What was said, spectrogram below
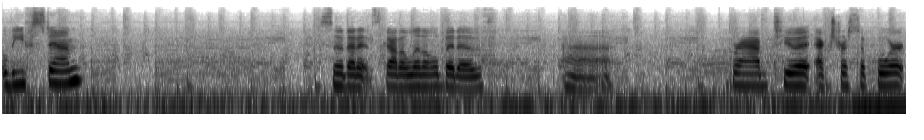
leaf stem so that it's got a little bit of uh, grab to it, extra support,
